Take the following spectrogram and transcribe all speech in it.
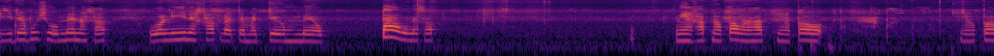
ดีท่านผู้ชมด้วยนะครับ วันนี้นะครับเราจะมาเจอแมวเป้านะครับเนี่ยครับแมวเป้านะครับแมวเป้าแมวเป้า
